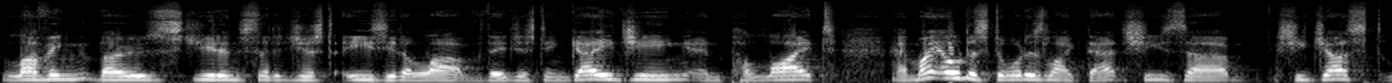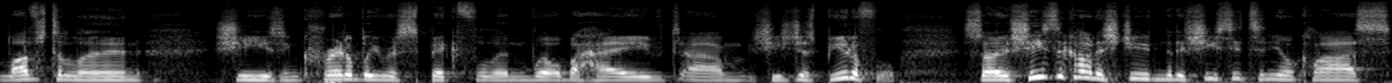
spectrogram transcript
loving those students that are just easy to love. They're just engaging and polite. And my eldest daughter's like that. She's uh, she just loves to learn. She's incredibly respectful and well behaved. Um, she's just beautiful. So she's the kind of student that if she sits in your class,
